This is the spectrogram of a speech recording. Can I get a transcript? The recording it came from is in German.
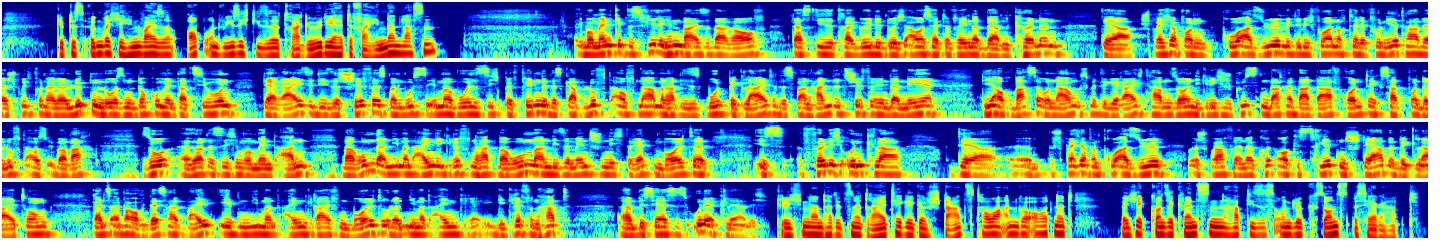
Gibt es irgendwelche Hinweise, ob und wie sich diese Tragödie hätte verhindern lassen? Im Moment gibt es viele Hinweise darauf, dass diese Tragödie durchaus hätte verhindert werden können. Der Sprecher von Pro Asyl, mit dem ich vorher noch telefoniert habe, er spricht von einer lückenlosen Dokumentation der Reise dieses Schiffes. Man wusste immer, wo es sich befindet. Es gab Luftaufnahmen, man hat dieses Boot begleitet. Es waren Handelsschiffe in der Nähe, die auch Wasser und Nahrungsmittel gereicht haben sollen. Die griechische Küstenwache war da. Frontex hat von der Luft aus überwacht. So hört es sich im Moment an. Warum da niemand eingegriffen hat, warum man diese Menschen nicht retten wollte, ist völlig unklar. Der äh, Sprecher von Pro Asyl sprach von einer orchestrierten Sterbebegleitung. Ganz einfach auch deshalb, weil eben niemand eingreifen wollte oder niemand eingegriffen hat. Äh, bisher ist es unerklärlich. Griechenland hat jetzt eine dreitägige Staatstrauer angeordnet. Welche Konsequenzen hat dieses Unglück sonst bisher gehabt?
